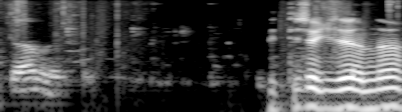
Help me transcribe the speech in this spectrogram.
Gitti abi. Bittiyse gidelim de.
